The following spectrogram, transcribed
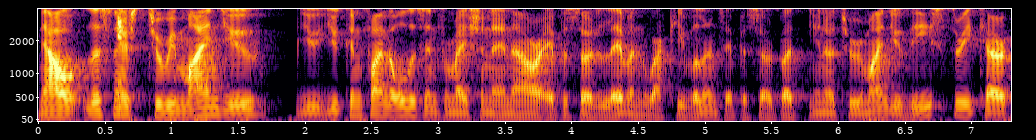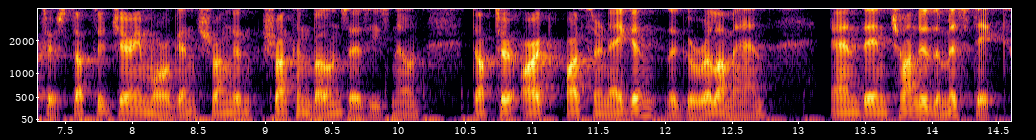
Now listeners to remind you you you can find all this information in our episode 11 wacky villains episode but you know to remind you these three characters dr jerry morgan shrunken, shrunken bones as he's known dr Ar- arthur nagan the gorilla man and then chondu the mystic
